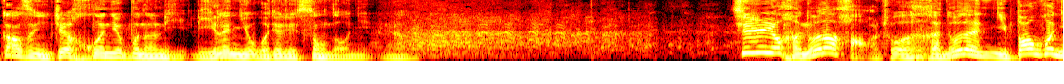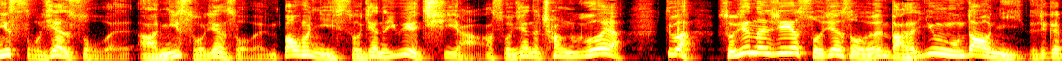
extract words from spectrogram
告诉你，这婚就不能离，离了你我就得送走你，知道吗？其实有很多的好处，很多的你，包括你所见所闻啊，你所见所闻，包括你所见的乐器啊，所见的唱歌呀，对吧？所见的这些所见所闻，把它运用到你的这个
